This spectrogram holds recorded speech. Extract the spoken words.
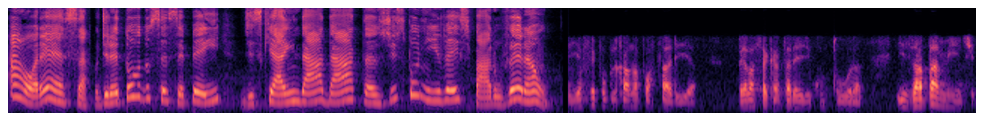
a hora é essa. O diretor do CCPI diz que ainda há datas disponíveis para o verão. Ia foi publicado na portaria pela Secretaria de Cultura, exatamente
